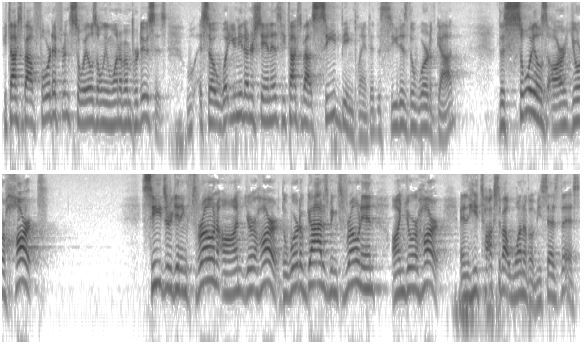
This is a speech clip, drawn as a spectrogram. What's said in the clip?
He talks about four different soils, only one of them produces. So, what you need to understand is he talks about seed being planted. The seed is the word of God. The soils are your heart. Seeds are getting thrown on your heart. The word of God is being thrown in on your heart. And he talks about one of them. He says this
